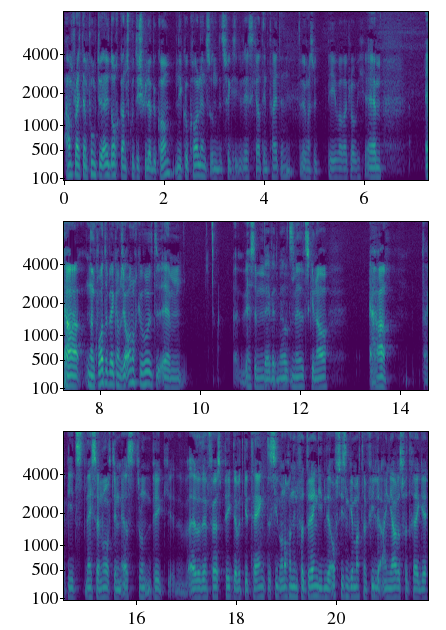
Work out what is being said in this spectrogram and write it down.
Haben vielleicht dann punktuell doch ganz gute Spieler bekommen. Nico Collins und jetzt vergesse ich gerade den Titan. Irgendwas mit B war er, glaube ich. Ähm, ja, einen Quarterback haben sie auch noch geholt. Ähm, wie heißt der? David Mills. Mills, genau. Ja, da geht es nächstes Jahr nur auf den Erstrunden-Pick, also den First Pick, der wird getankt. Das sieht man auch an den Verträgen, die in der Offseason gemacht haben. Viele Einjahresverträge,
